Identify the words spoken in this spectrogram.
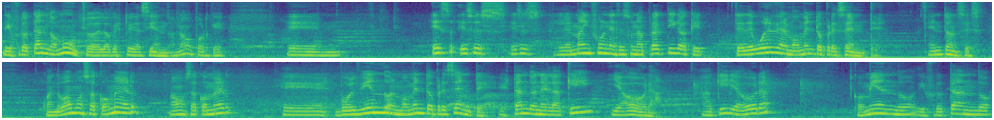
disfrutando mucho de lo que estoy haciendo, ¿no? Porque eh, eso, eso, es, eso es, el mindfulness es una práctica que te devuelve al momento presente. Entonces, cuando vamos a comer, vamos a comer eh, volviendo al momento presente, estando en el aquí y ahora. Aquí y ahora, comiendo, disfrutando,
